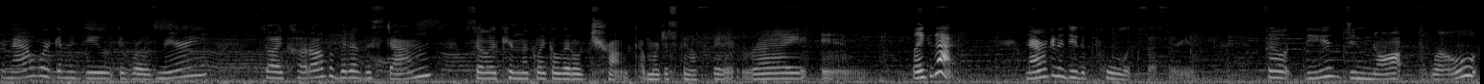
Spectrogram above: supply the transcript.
So now we're gonna do the rosemary. So I cut off a bit of the stem so it can look like a little trunk and we're just gonna fit it right in, like that. Now we're gonna do the pool accessories. So these do not float.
